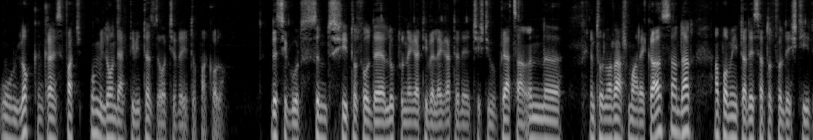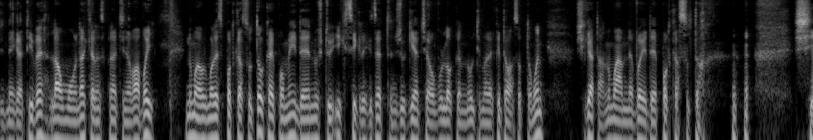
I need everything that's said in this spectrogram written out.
un loc în care să faci un milion de activități de orice vrei tu pe acolo. Desigur, sunt și tot felul de lucruri negative legate de, ce știu, viața în, uh, într-un oraș mare ca asta, dar am pomenit adesea tot felul de știri negative. La un moment dat chiar îmi spunea cineva, băi, nu mai urmăresc podcastul tău, că ai pomenit de, nu știu, XYZ în jughier ce au avut loc în ultimele câteva săptămâni și gata, nu mai am nevoie de podcastul tău. și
